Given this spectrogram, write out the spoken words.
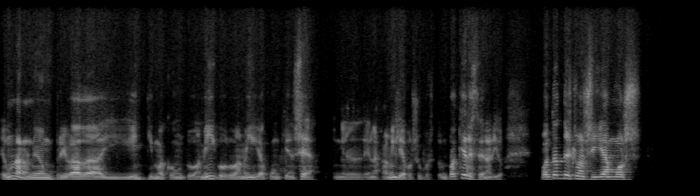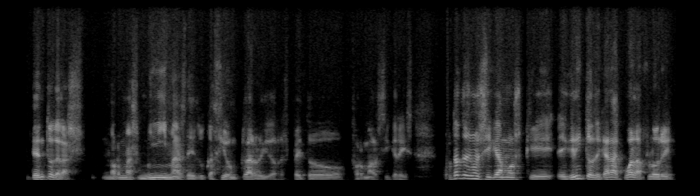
en una reunión privada y íntima con tu amigo, tu amiga, con quien sea, en, la familia, por supuesto, en cualquier escenario, cuanto antes consigamos, dentro de las normas mínimas de educación, claro, y de respeto formal, si queréis, cuanto antes consigamos que el grito de cada cual aflore,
